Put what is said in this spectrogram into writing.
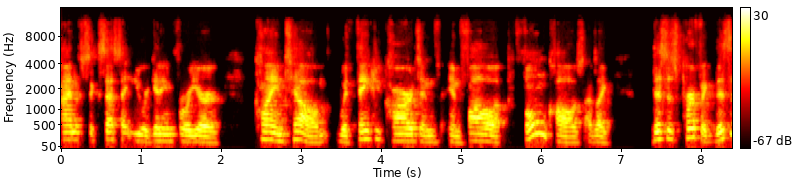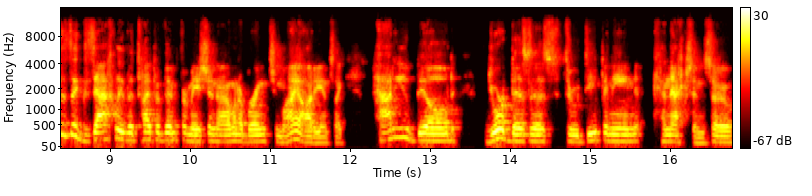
kind of success that you were getting for your clientele with thank you cards and, and follow up phone calls, I was like, this is perfect. This is exactly the type of information I want to bring to my audience. Like, how do you build – your business through deepening connection. So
